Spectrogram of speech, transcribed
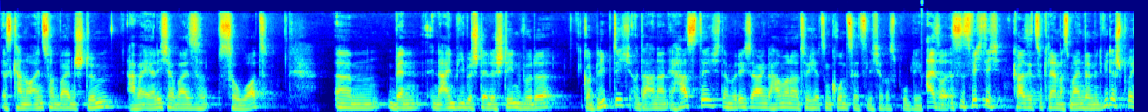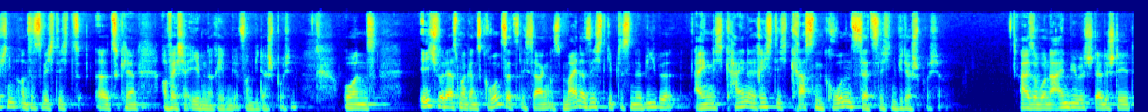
es kann nur eins von beiden stimmen, aber ehrlicherweise, so what? Ähm, wenn in der einen Bibelstelle stehen würde, Gott liebt dich und der anderen, er hasst dich, dann würde ich sagen, da haben wir natürlich jetzt ein grundsätzlicheres Problem. Also, es ist wichtig, quasi zu klären, was meinen wir mit Widersprüchen und es ist wichtig zu, äh, zu klären, auf welcher Ebene reden wir von Widersprüchen. Und ich würde erstmal ganz grundsätzlich sagen, aus meiner Sicht gibt es in der Bibel eigentlich keine richtig krassen grundsätzlichen Widersprüche. Also wo in der einen Bibelstelle steht,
